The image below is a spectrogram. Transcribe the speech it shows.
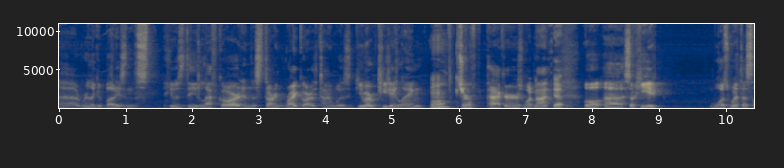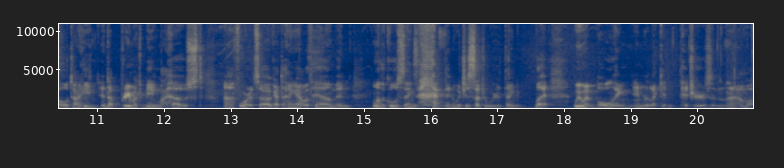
uh, really good buddies. And this, he was the left guard, and the starting right guard at the time was. Do you remember T.J. Lang? Mm-hmm. Sure. Packers, whatnot. Yep. Well, uh, so he was with us the whole time. He ended up pretty much being my host uh, for it. So I got to hang out with him, and one of the coolest things that happened, which is such a weird thing, but we went bowling and we're like getting pictures, and uh, I'm a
